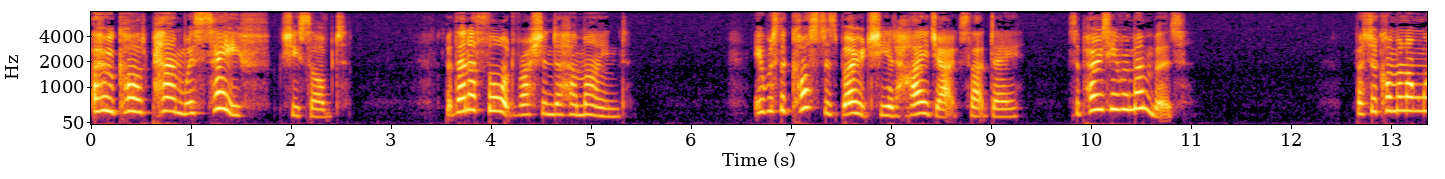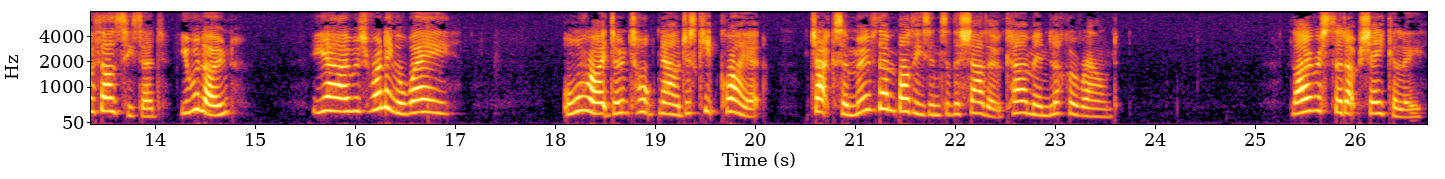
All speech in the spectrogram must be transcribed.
Oh God, Pan, we're safe, she sobbed. But then a thought rushed into her mind. It was the Costa's boat she had hijacked that day. Suppose he remembered? Better come along with us, he said. You alone? Yeah, I was running away. All right, don't talk now, just keep quiet. Jackson, move them bodies into the shadow. Kermin, look around. Lyra stood up shakily,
